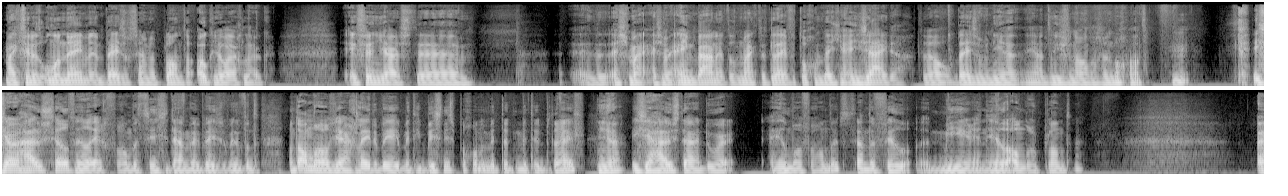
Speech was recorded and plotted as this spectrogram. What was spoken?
Maar ik vind het ondernemen en bezig zijn met planten ook heel erg leuk. Ik vind juist, eh, als, je maar, als je maar één baan hebt... dat maakt het leven toch een beetje eenzijdig. Terwijl op deze manier ja, doe je van alles en nog wat. Is jouw huis zelf heel erg veranderd sinds je daarmee bezig bent? Want, want anderhalf jaar geleden ben je met die business begonnen, met, dit- met dit bedrijf. Ja? Is je huis daardoor helemaal veranderd? Staan er veel eh, meer en heel andere planten? Eh,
